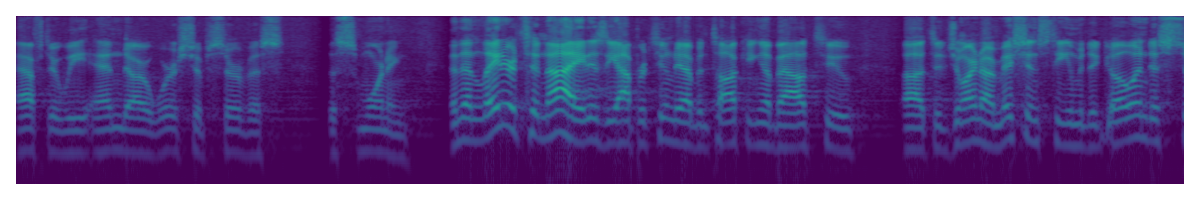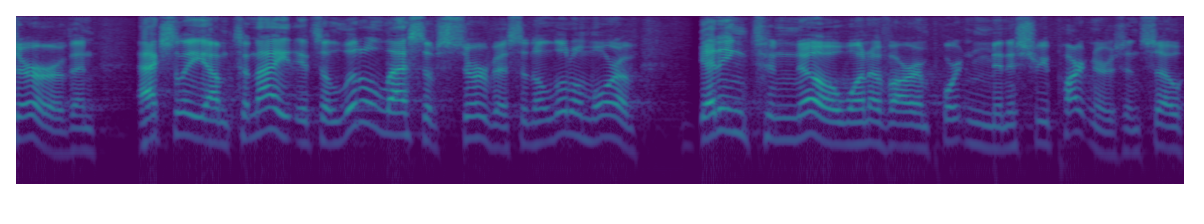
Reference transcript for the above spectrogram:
after we end our worship service this morning. And then later tonight is the opportunity I've been talking about to, uh, to join our missions team and to go and to serve. And actually, um, tonight it's a little less of service and a little more of getting to know one of our important ministry partners. And so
